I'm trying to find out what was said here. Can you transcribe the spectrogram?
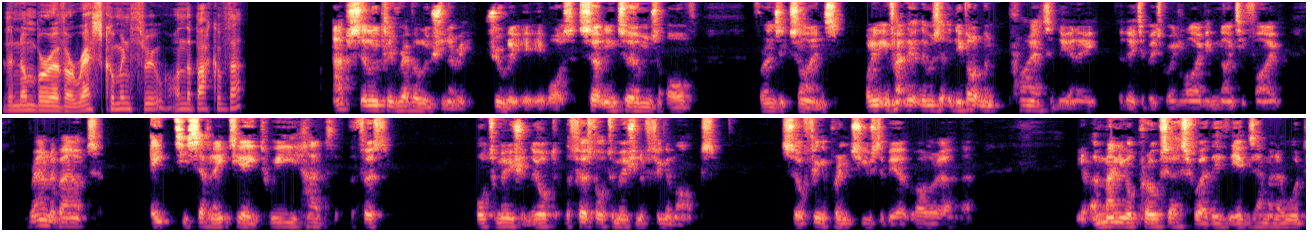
the number of arrests coming through on the back of that? Absolutely revolutionary. Truly, it was. Certainly in terms of forensic science. Well, in fact, there was a development prior to DNA, the database going live in 95. Round about 87, 88, we had the first automation, the, the first automation of finger marks. So fingerprints used to be a rather a, a, you know, a manual process where the, the examiner would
